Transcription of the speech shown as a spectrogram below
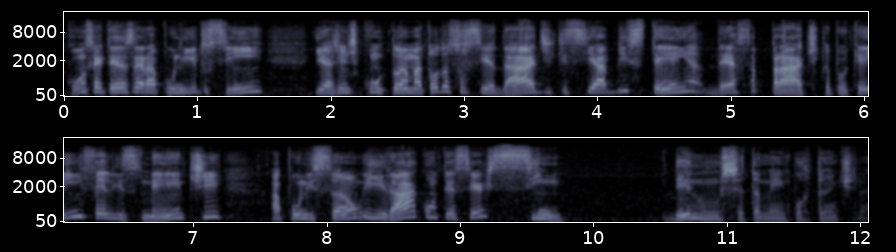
Com certeza será punido, sim. E a gente conclama a toda a sociedade que se abstenha dessa prática, porque, infelizmente, a punição irá acontecer sim. Denúncia também é importante, né?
